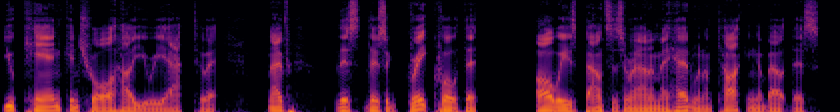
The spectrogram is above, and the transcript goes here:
you can control how you react to it. And I've this there's a great quote that always bounces around in my head when I'm talking about this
